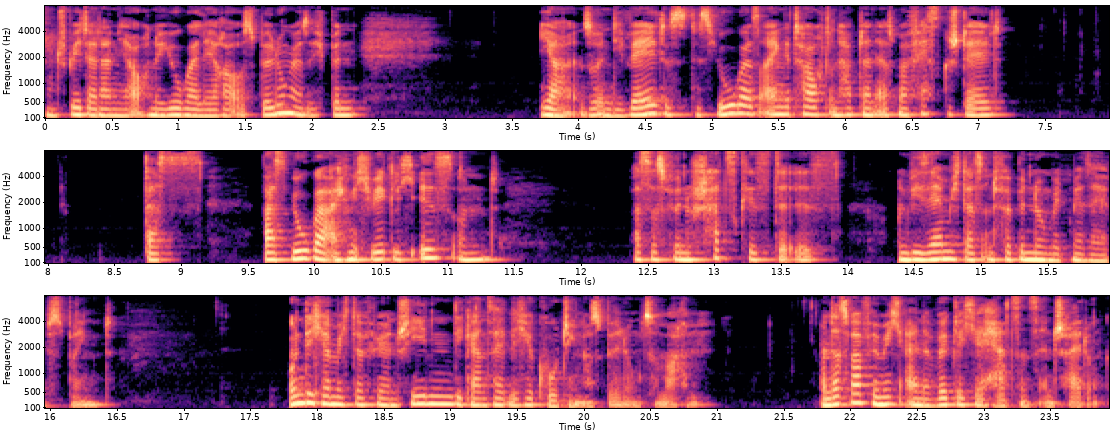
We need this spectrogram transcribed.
und später dann ja auch eine Yogalehrerausbildung. Also ich bin ja so in die Welt des, des Yogas eingetaucht und habe dann erstmal festgestellt, dass was Yoga eigentlich wirklich ist und was das für eine Schatzkiste ist und wie sehr mich das in Verbindung mit mir selbst bringt. Und ich habe mich dafür entschieden, die ganzheitliche Coaching-Ausbildung zu machen. Und das war für mich eine wirkliche Herzensentscheidung.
